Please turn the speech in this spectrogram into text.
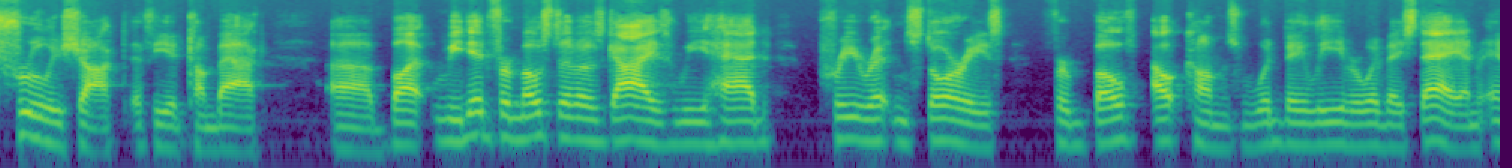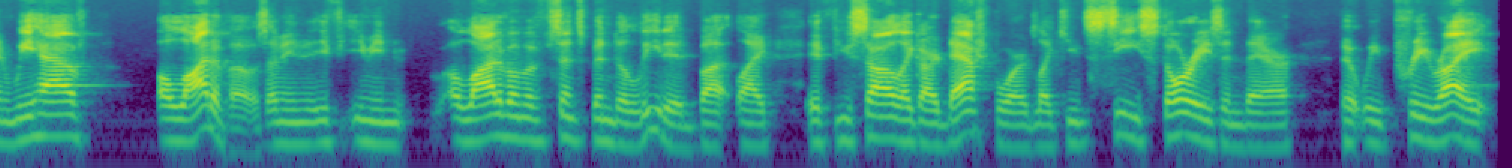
truly shocked if he had come back. Uh, but we did for most of those guys. We had pre-written stories for both outcomes would they leave or would they stay? And and we have a lot of those. I mean if you mean a lot of them have since been deleted but like if you saw like our dashboard like you'd see stories in there that we pre-write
